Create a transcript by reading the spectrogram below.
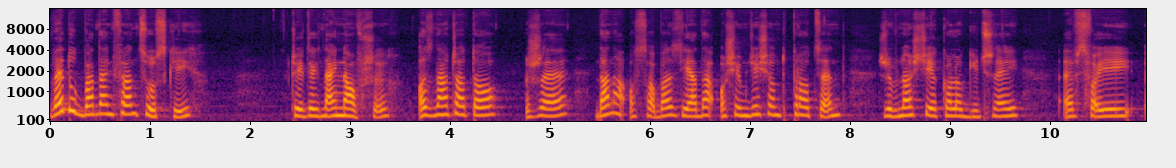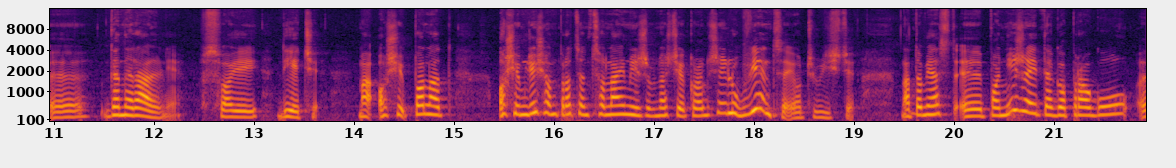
Według badań francuskich, czyli tych najnowszych, oznacza to, że dana osoba zjada 80% żywności ekologicznej e, w swojej, e, generalnie w swojej diecie. Ma osie, ponad 80% co najmniej żywności ekologicznej lub więcej oczywiście. Natomiast e, poniżej tego progu e,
